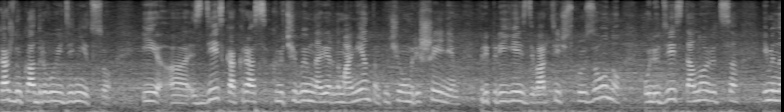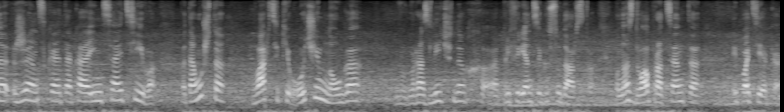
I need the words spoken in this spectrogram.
каждую кадровую единицу. И э, здесь как раз ключевым, наверное, моментом, ключевым решением при переезде в арктическую зону у людей становится именно женская такая инициатива, потому что в Арктике очень много различных э, преференций государства. У нас 2% ипотека.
